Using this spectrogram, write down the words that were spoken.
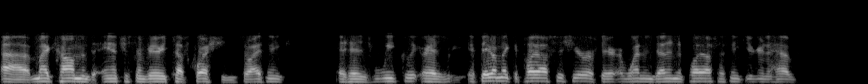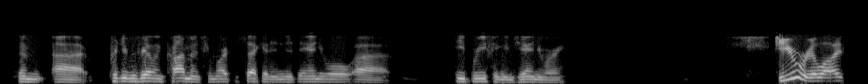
uh, Mike Tomlin to answer some very tough questions. So I think it has weekly, or has, if they don't make the playoffs this year, or if they're one and done in the playoffs, I think you're going to have some uh, pretty revealing comments from Art II in his annual uh, debriefing in January. Do you realize,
